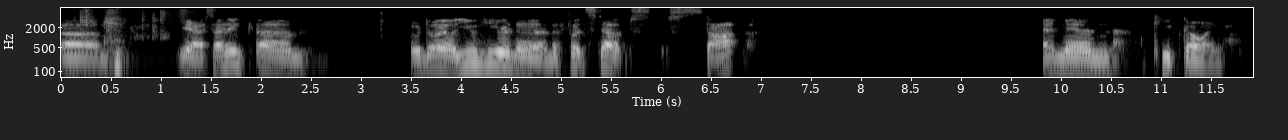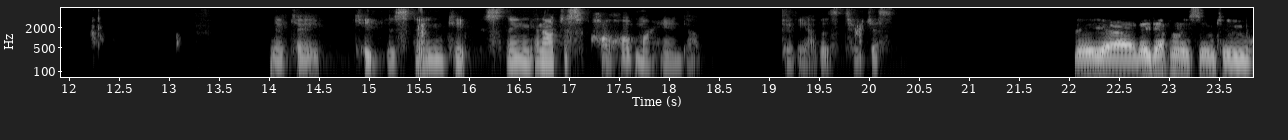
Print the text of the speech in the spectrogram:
Um, yeah, so I think um, O'Doyle, you hear the the footsteps stop, and then keep going. Okay, keep listening, keep listening, and I'll just I'll hold my hand up to the others to just They uh, they definitely seem to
